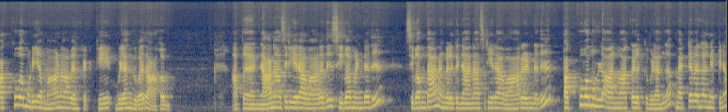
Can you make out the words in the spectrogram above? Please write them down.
பக்குவமுடைய மாணவர்களுக்கே விளங்குவதாகும். அப்ப ஞானாசிரியரா வாரது சிவமெண்டது சிவம்தான் எங்களுக்கு ஞானாசிரியரா வாரண்டது பக்குவமுள்ள ஆன்மாக்களுக்கு விளங்க மற்றவர்கள் நெப்பினா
